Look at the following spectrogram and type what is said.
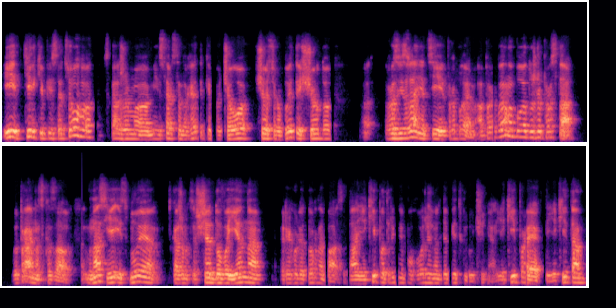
І тільки після цього, скажімо, Міністерство енергетики почало щось робити щодо розв'язання цієї проблеми. А проблема була дуже проста. Ви правильно сказали. У нас є існує, скажімо, це ще довоєнна регуляторна база, та які потрібні погодження для підключення, які проекти, які там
